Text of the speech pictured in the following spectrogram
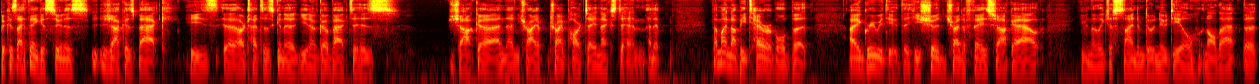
because I think as soon as Xhaka's back, he's uh, Arteta's gonna you know go back to his Xhaka and then try try Partey next to him, and it that might not be terrible, but I agree with you that he should try to phase Xhaka out, even though they just signed him to a new deal and all that, but.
